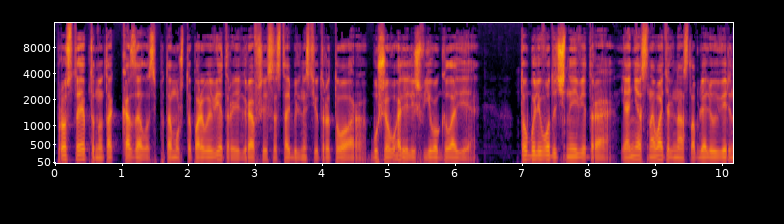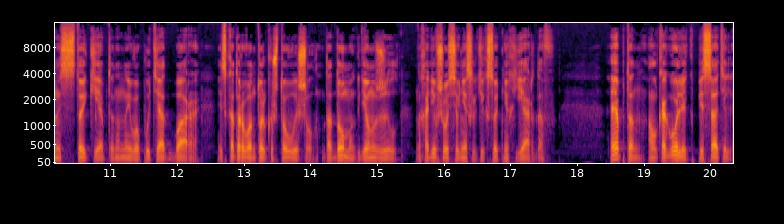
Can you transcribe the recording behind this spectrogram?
Просто Эптону так казалось, потому что порывы ветра, игравшие со стабильностью тротуара, бушевали лишь в его голове. То были водочные ветра, и они основательно ослабляли уверенность стойки Эптона на его пути от бара, из которого он только что вышел, до дома, где он жил, находившегося в нескольких сотнях ярдов. Эптон, алкоголик, писатель,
